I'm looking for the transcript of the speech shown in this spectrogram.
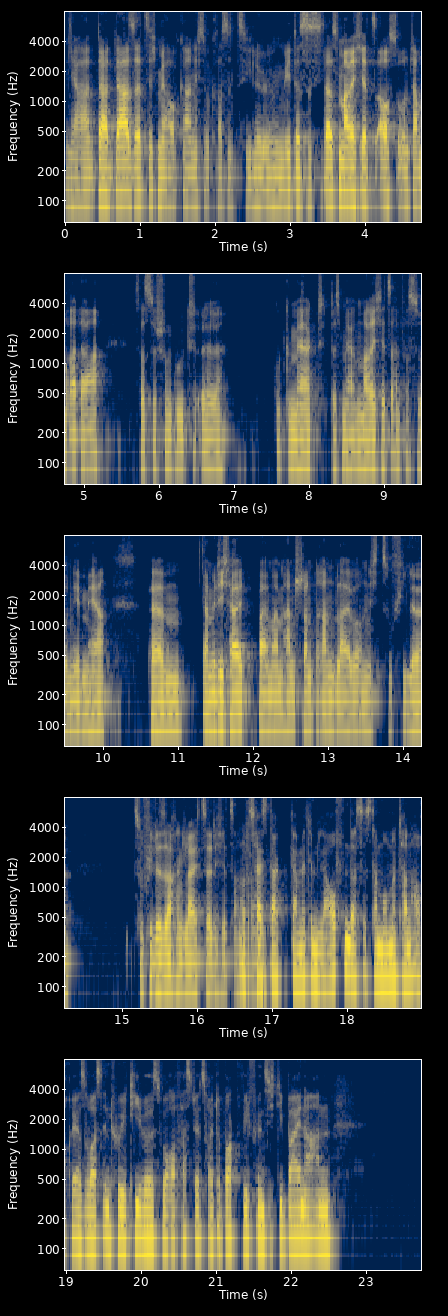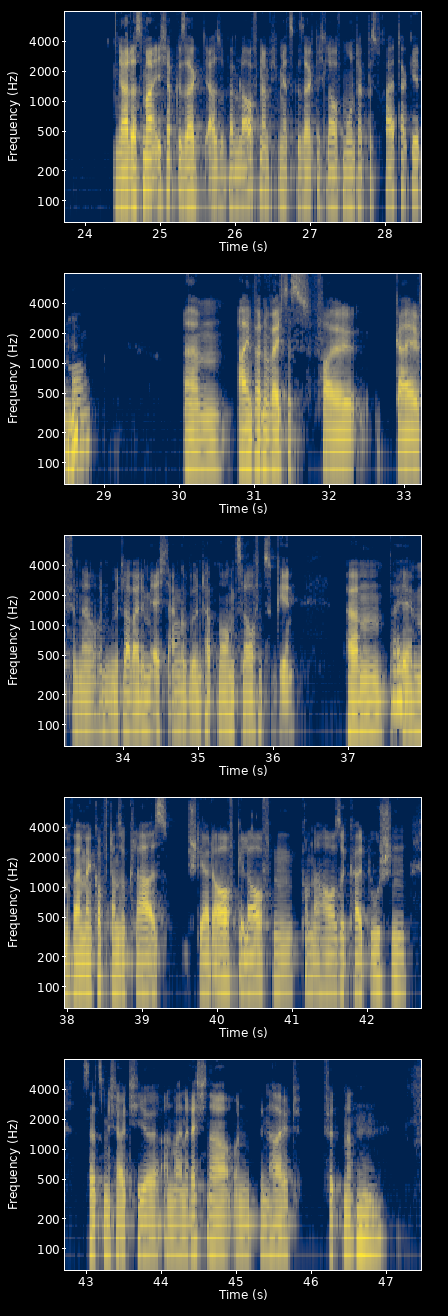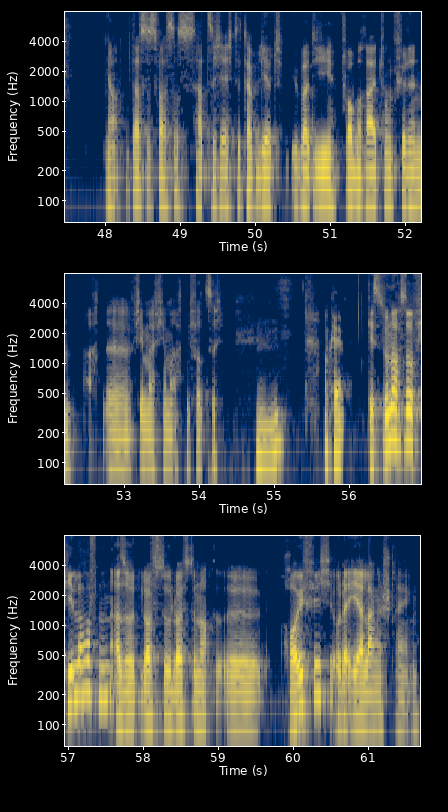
ja, da, da setze ich mir auch gar nicht so krasse Ziele irgendwie. Das ist, das mache ich jetzt auch so unterm Radar. Das hast du schon gut, äh, gut gemerkt. Das mache ich jetzt einfach so nebenher, ähm, damit ich halt bei meinem Handstand dranbleibe und nicht zu viele, zu viele Sachen gleichzeitig jetzt anfange. das heißt, da, da mit dem Laufen, das ist dann momentan auch eher sowas Intuitives. Worauf hast du jetzt heute Bock? Wie fühlen sich die Beine an? Ja, das mal, ich habe gesagt, also beim Laufen habe ich mir jetzt gesagt, ich laufe Montag bis Freitag jeden mhm. Morgen. Ähm, einfach nur, weil ich das voll geil finde und mittlerweile mir echt angewöhnt habe, morgens laufen zu gehen. Ähm, weil, weil mein Kopf dann so klar ist. Ich stehe halt auf, gehe laufen, komme nach Hause, kalt duschen, setze mich halt hier an meinen Rechner und bin halt fit, ne? Hm. Ja, das ist was, das hat sich echt etabliert über die Vorbereitung für den 8, äh, 4x4x48. Mhm. Okay. Gehst du noch so viel laufen? Also läufst du, läufst du noch äh, häufig oder eher lange Strecken?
